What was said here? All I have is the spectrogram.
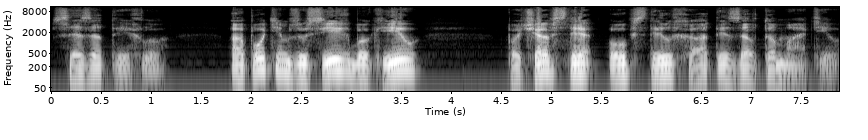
все затихло, а потім з усіх боків. Почав стря обстріл хати з автоматів.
